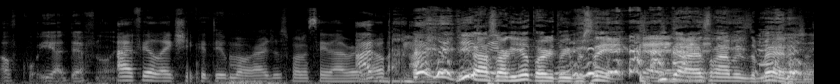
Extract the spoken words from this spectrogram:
Of course, yeah, definitely. I feel like she could do more. I just want to say that right I've, now. I've legit You gotta been- getting your thirty three percent. You guys, assignment as the manager.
